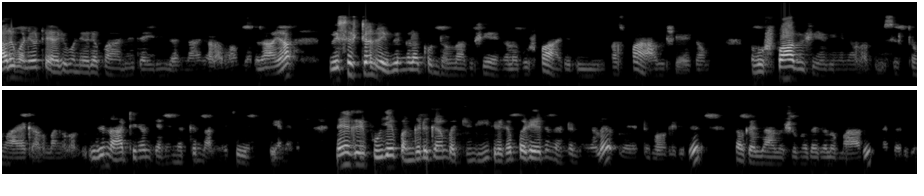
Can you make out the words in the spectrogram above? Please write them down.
ആറ് മണി തൊട്ട് ഏഴ് മണി വരെ പാൽ തൈര് വെണ്ണ കളവം മുതലായ വിശിഷ്ട ദ്രവ്യങ്ങളെ കൊണ്ടുള്ള അഭിഷേകങ്ങൾ പുഷ്പാരതി ഭസ്മാഭിഷേകം പുഷ്പാഭിഷേകം ഇങ്ങനെയുള്ള വിശിഷ്ടമായ കർമ്മങ്ങളുണ്ട് ഇത് നാട്ടിനും ജനങ്ങൾക്കും നന്മയ്ക്ക് വേണ്ടി ചെയ്യണത് നിങ്ങൾക്ക് ഈ പൂജയിൽ പങ്കെടുക്കാൻ പറ്റുമെങ്കിൽ ഈ ഗ്രഹപ്പഴയെന്ന് കണ്ട് നിങ്ങൾ വേണ്ടു പോകരുത് നമുക്ക് എല്ലാ വിഷമതകളും മാറി നല്ലത്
